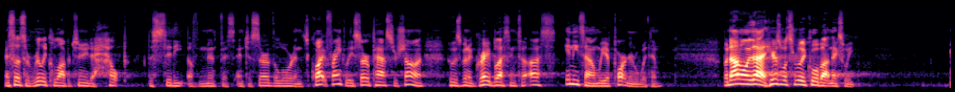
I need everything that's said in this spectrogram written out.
And so it's a really cool opportunity to help the city of Memphis and to serve the Lord and, quite frankly, serve Pastor Sean, who has been a great blessing to us anytime we have partnered with him. But not only that, here's what's really cool about next week.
